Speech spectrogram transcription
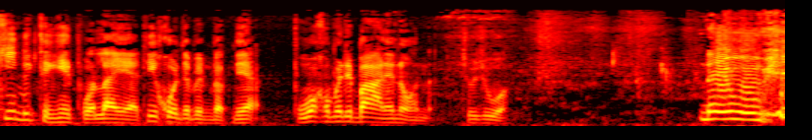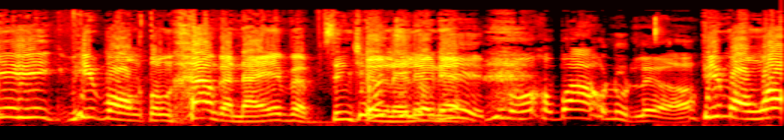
พี่นึกถึงเหตุผลอะไรอะที่คนจะเป็นแบบเนี้ยผมว่าเขาไม่ได้บ้าแน่นอนชัวร์ ในมุมพี่พี่พี่มองตรงข้ามกันไหนแบบสิ้นเชิงเลยเรื่องเนี้ยพี่พี่บอกว่าเขาบ้าเขาหลุดเลยเหรอพี่มองว่า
